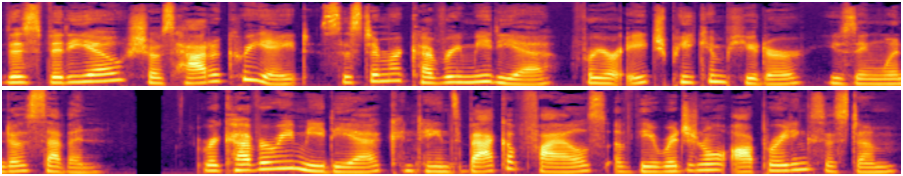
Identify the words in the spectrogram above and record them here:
This video shows how to create system recovery media for your HP computer using Windows 7. Recovery media contains backup files of the original operating system,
